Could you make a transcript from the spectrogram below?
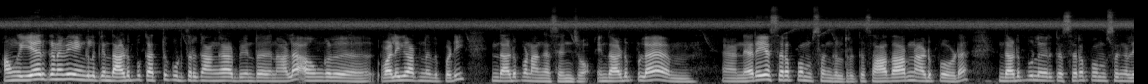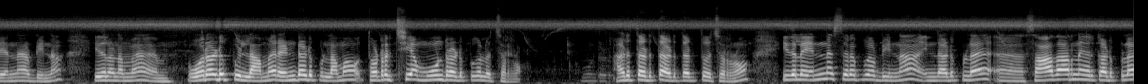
அவங்க ஏற்கனவே எங்களுக்கு இந்த அடுப்பு கற்றுக் கொடுத்துருக்காங்க அப்படின்றதுனால அவங்க வழிகாட்டினதுபடி இந்த அடுப்பை நாங்கள் செஞ்சோம். இந்த அடுப்பில் நிறைய சிறப்பம்சங்கள் இருக்குது சாதாரண அடுப்பை விட இந்த அடுப்பில் இருக்க சிறப்பம்சங்கள் என்ன அப்படின்னா இதில் நம்ம ஒரு அடுப்பு இல்லாமல் ரெண்டு அடுப்பு இல்லாமல் தொடர்ச்சியாக மூன்று அடுப்புகள் வச்சிடுறோம். அடுத்தடுத்து அடுத்தடுத்து வச்சிடுறோம். இதில் என்ன சிறப்பு அப்படின்னா இந்த அடுப்பில் சாதாரண இருக்க அடுப்பில்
